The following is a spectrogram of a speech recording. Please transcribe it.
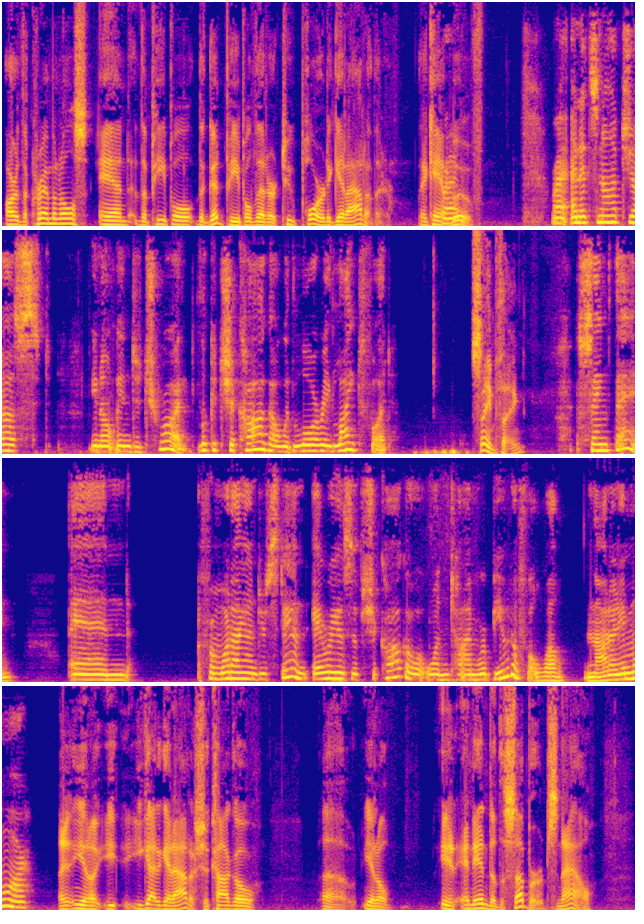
are the criminals and the people, the good people that are too poor to get out of there. They can't Right. move. right. And it's not just, you know, in Detroit. Look at Chicago with Lori Lightfoot. Same thing. Same thing. And from what I understand, areas of Chicago at one time were beautiful. Well, not anymore. Uh, you know, you, you got to get out of Chicago, uh, you know, in, and into the suburbs now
